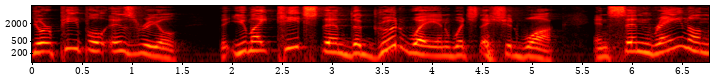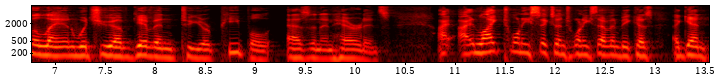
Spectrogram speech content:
your people Israel, that you might teach them the good way in which they should walk and send rain on the land which you have given to your people as an inheritance. I, I like 26 and 27 because, again,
